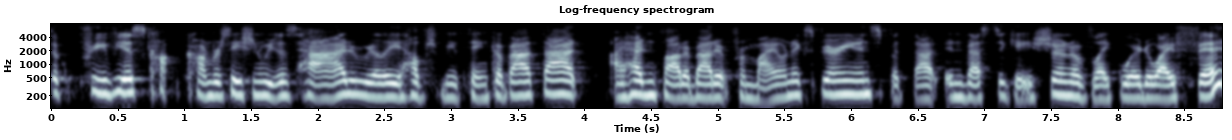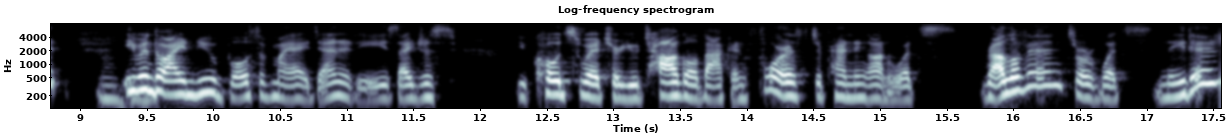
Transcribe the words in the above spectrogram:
the previous co- conversation we just had really helped me think about that. I hadn't thought about it from my own experience, but that investigation of like, where do I fit? Mm-hmm. Even though I knew both of my identities, I just you code switch or you toggle back and forth depending on what's relevant or what's needed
